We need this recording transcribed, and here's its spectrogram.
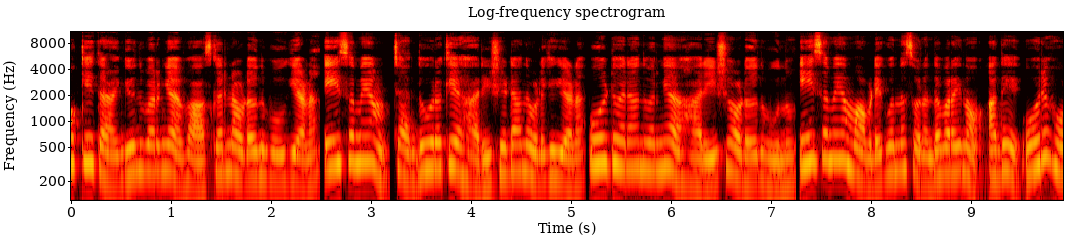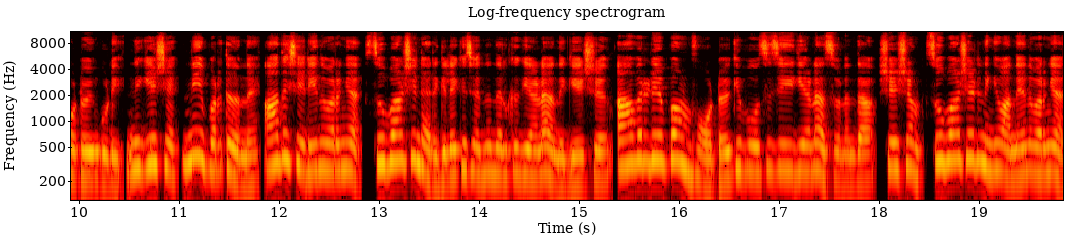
ഓക്കെ താങ്ക് യു എന്ന് പറഞ്ഞ് ഭാസ്കരൻ അവിടെ നിന്ന് പോവുകയാണ്. ഈ സമയം ചന്തൂറൊക്കെ ഹരീഷ് ഏട്ടാന്ന് വിളിക്കുകയാണ്. പോയിട്ട് വരാന്ന് പറഞ്ഞ് ഹരീഷും അവിടെ നിന്ന് പോകുന്നു. ഈ സമയം അവിടേക്ക് വന്ന സുനന്ദ പറയുന്നു അതെ ഒരു ഫോട്ടോയും കൂടി. നികേഷ് നീ ഇപ്പുറത്ത് തന്നെ അത് ശരിയെന്ന് പറഞ്ഞ് സുഭാഷിന്റെ അരികിലേക്ക് ചെന്ന് നിൽക്കുകയാണ് നികേഷ്. അവരുടെ ഒപ്പം ഫോട്ടോയ്ക്ക് പോസ് ചെയ്യുകയാണ് സുനന്ദ. ശേഷം സുഭാഷേട്ടൻ നീ വന്നേന്ന് പറഞ്ഞ്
